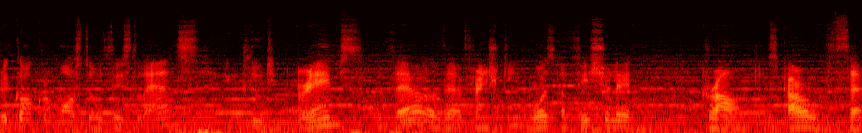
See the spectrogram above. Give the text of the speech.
reconquer most of these lands including Reims there the French king was officially crowned as Karl VII.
